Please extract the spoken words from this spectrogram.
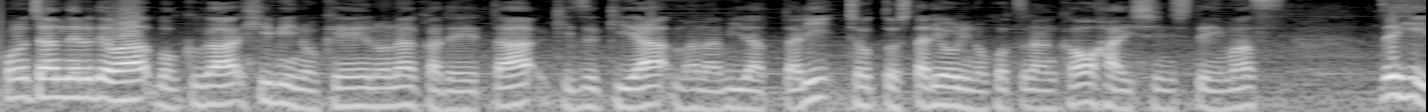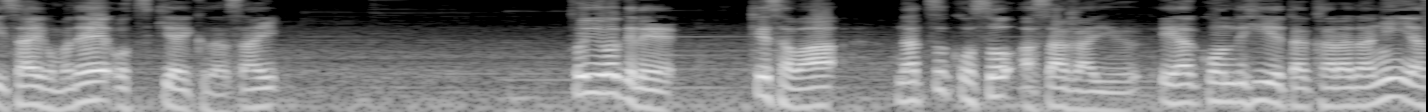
このチャンネルでは僕が日々の経営の中で得た気づきや学びだったり、ちょっとした料理のコツなんかを配信しています。ぜひ最後までお付き合いください。というわけで、今朝は夏こそ朝がゆ、エアコンで冷えた体に優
